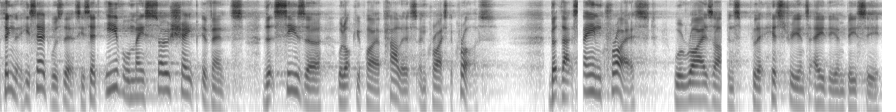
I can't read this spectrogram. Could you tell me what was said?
thing that he said was this he said, Evil may so shape events that Caesar will occupy a palace and Christ a cross, but that same Christ will rise up and split history into AD and BC,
